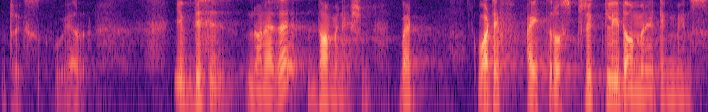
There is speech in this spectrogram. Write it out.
matrix where if this is known as a domination, but what if I throw strictly dominating means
